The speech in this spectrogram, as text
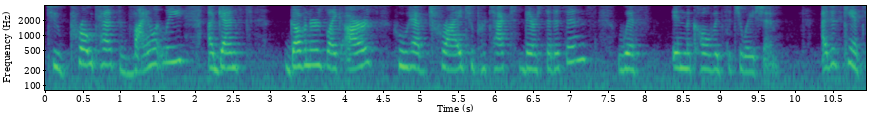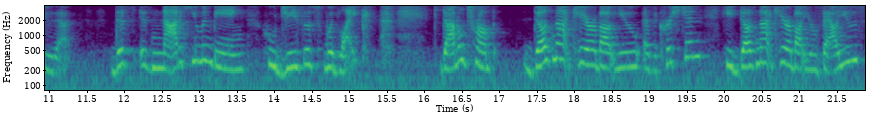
to protest violently against governors like ours who have tried to protect their citizens with in the COVID situation. I just can't do that. This is not a human being who Jesus would like. Donald Trump does not care about you as a Christian. He does not care about your values.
